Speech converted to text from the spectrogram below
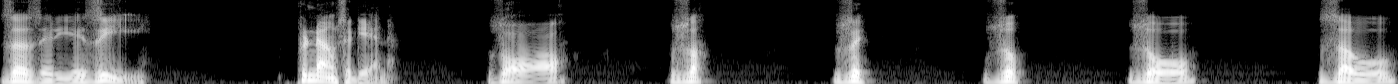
z zer ye z. Pronounce again. Zo, z, z, zo, zo, zo,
